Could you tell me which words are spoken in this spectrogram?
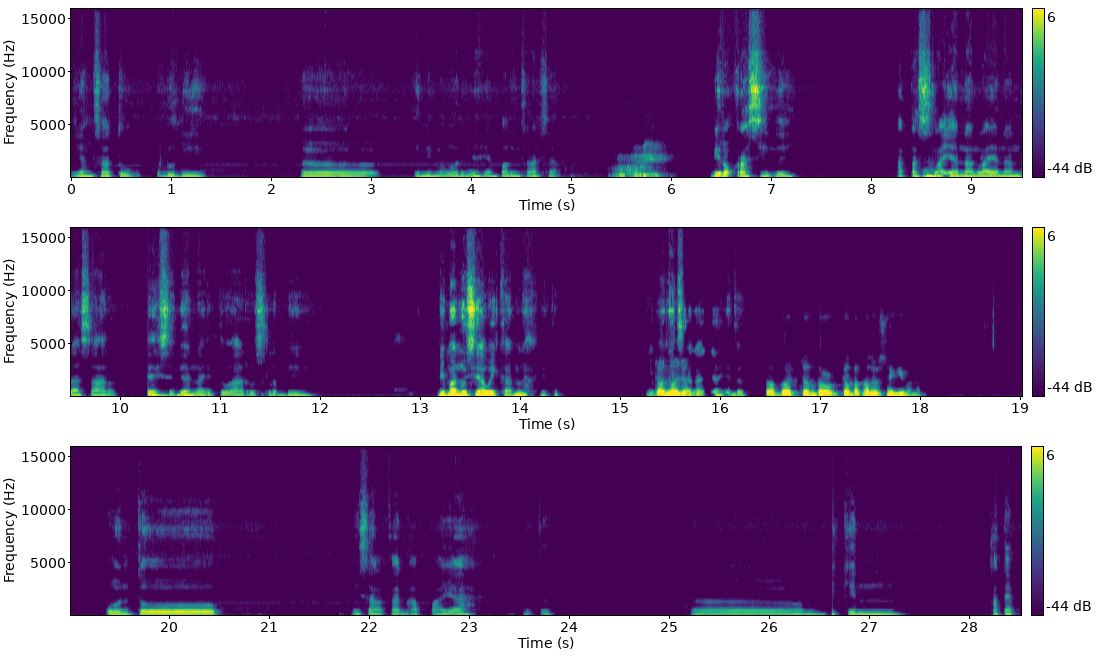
yang satu perlu di eh, ini mah ngerinya yang paling kerasa birokrasi euy. atas Ah. layanan-layanan dasar eh segana itu harus lebih dimanusiawikan lah gitu gimana Contoh, contoh. caranya gitu contoh contoh contoh kasusnya gimana? untuk misalkan apa ya gitu em, bikin KTP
